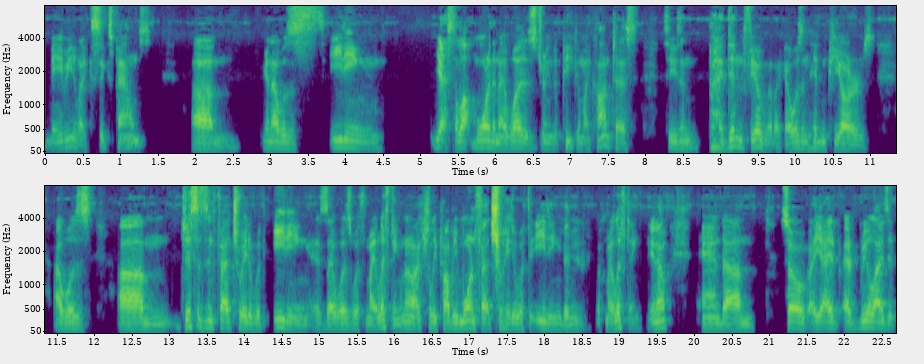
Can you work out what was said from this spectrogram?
maybe like six pounds, um, and I was eating, yes, a lot more than I was during the peak of my contest season, but I didn't feel good. Like I wasn't hitting PRs. I was um, just as infatuated with eating as I was with my lifting. No, actually, probably more infatuated with the eating than with my lifting. You know, and um, so I, I realized that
